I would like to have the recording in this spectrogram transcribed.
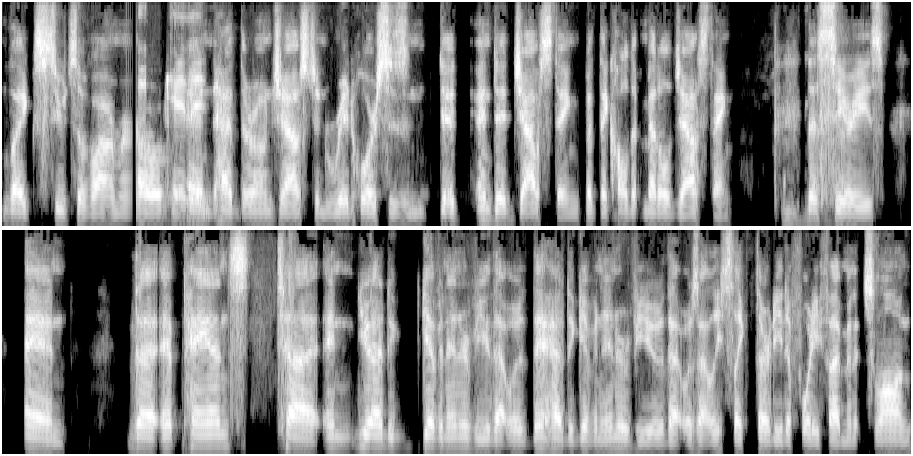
like suits of armor. Oh, okay. They, and had their own joust and rid horses and did and did jousting, but they called it metal jousting. This series, and the it pans to and you had to give an interview that was they had to give an interview that was at least like thirty to forty five minutes long,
